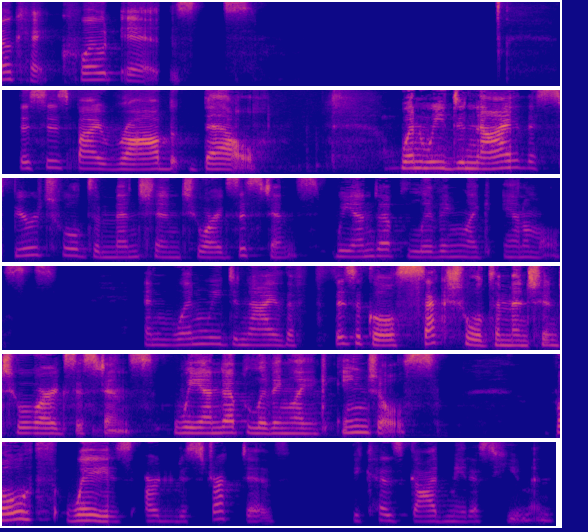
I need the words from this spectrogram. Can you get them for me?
Okay, quote is this is by Rob Bell. When we oh. deny the spiritual dimension to our existence, we end up living like animals. And when we deny the physical, sexual dimension to our existence, we end up living like angels. Both ways are destructive because God made us human.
